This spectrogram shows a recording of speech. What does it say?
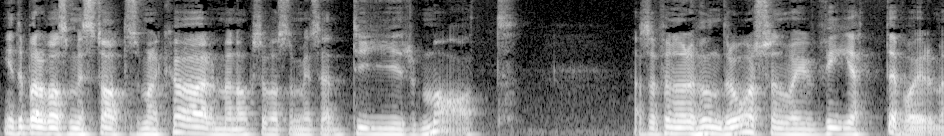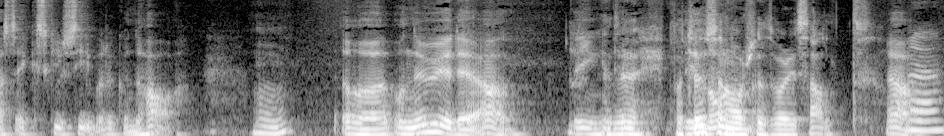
Inte bara vad som är statusmarkör men också vad som är så här dyr mat. Alltså för några hundra år sedan var ju vete var ju det mest exklusiva du kunde ha. Mm. Och, och nu är det, ja, det är ingenting. På tusen år sedan så var det salt. Ja. Ja.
